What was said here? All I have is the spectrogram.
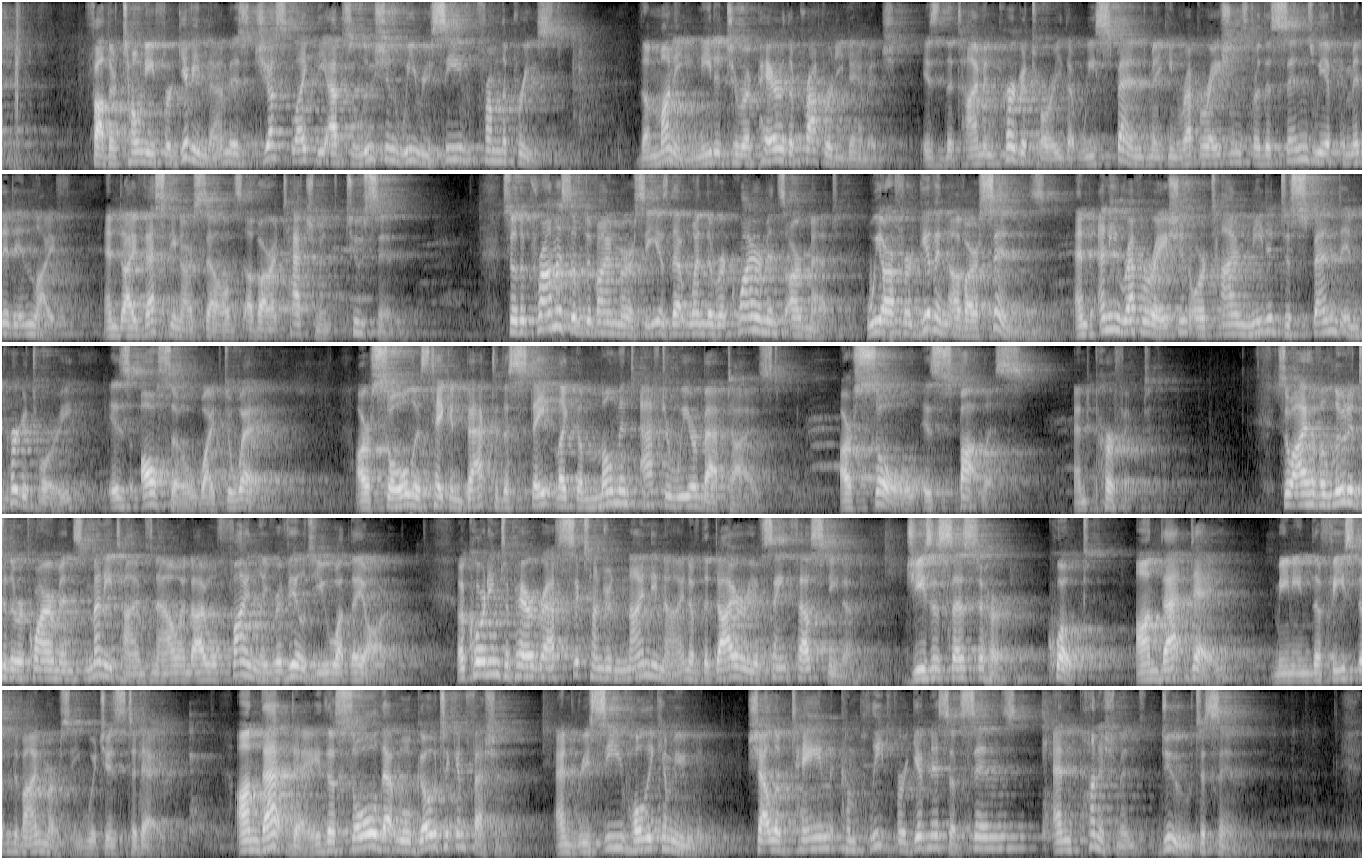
Father Tony forgiving them is just like the absolution we receive from the priest. The money needed to repair the property damage is the time in purgatory that we spend making reparations for the sins we have committed in life and divesting ourselves of our attachment to sin. So, the promise of divine mercy is that when the requirements are met, we are forgiven of our sins, and any reparation or time needed to spend in purgatory is also wiped away. Our soul is taken back to the state like the moment after we are baptized. Our soul is spotless and perfect. So I have alluded to the requirements many times now, and I will finally reveal to you what they are. According to paragraph 699 of the Diary of St. Faustina, Jesus says to her, quote, On that day, meaning the Feast of Divine Mercy, which is today, On that day, the soul that will go to confession and receive Holy Communion shall obtain complete forgiveness of sins and punishment due to sin.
